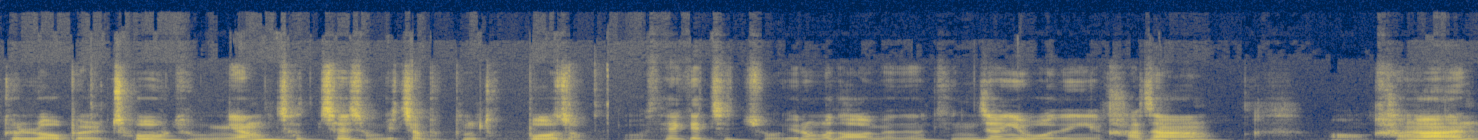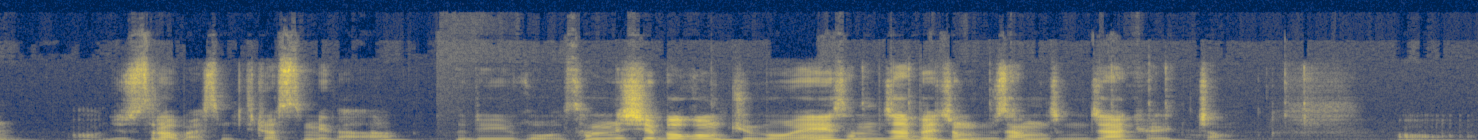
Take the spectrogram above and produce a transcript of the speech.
글로벌 초경량 차체 전기차 부품 독보적, 뭐 세계 최초 이런 거 나오면은 굉장히 워딩이 가장 어, 강한 어, 뉴스라고 말씀드렸습니다. 그리고 30억 원 규모의 삼자 배정 유상 증자 결정. 어,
